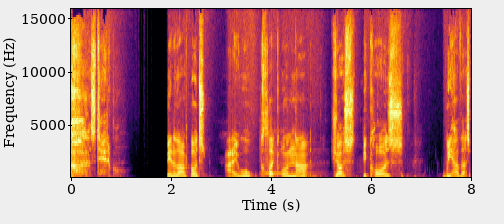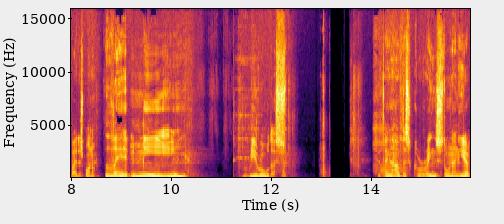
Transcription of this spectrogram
Oh, that's terrible. Of the. I will click on that just because we have that spider spawner. Let me re-roll this. Good thing I have this grindstone in here.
